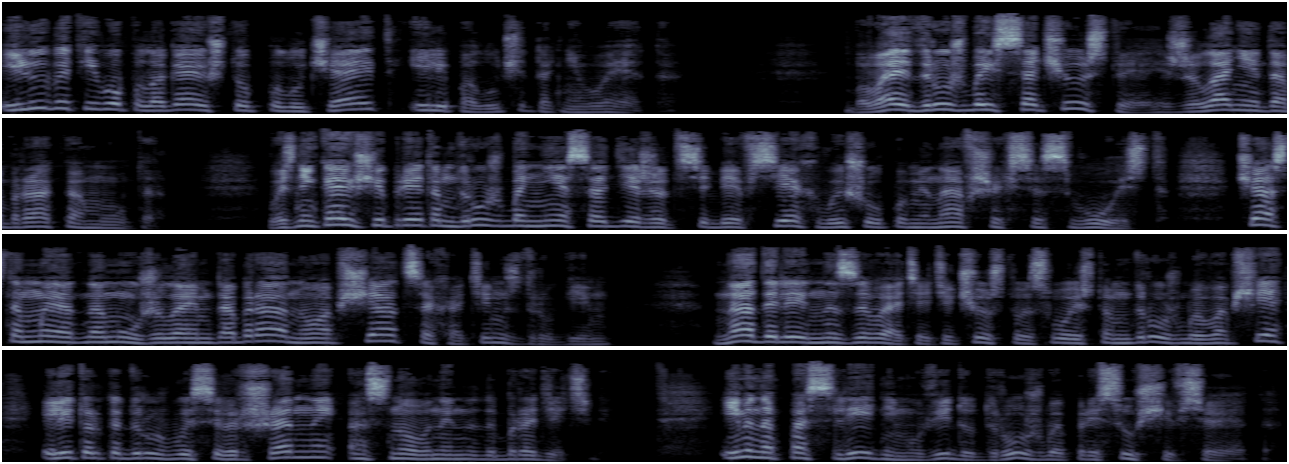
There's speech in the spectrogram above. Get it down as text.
и любит его, полагая, что получает или получит от него это. Бывает дружба из сочувствия, из желания добра кому-то. Возникающая при этом дружба не содержит в себе всех вышеупоминавшихся свойств. Часто мы одному желаем добра, но общаться хотим с другим. Надо ли называть эти чувства свойством дружбы вообще или только дружбы совершенной, основанной на добродетели? Именно последнему виду дружбы присуще все это.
